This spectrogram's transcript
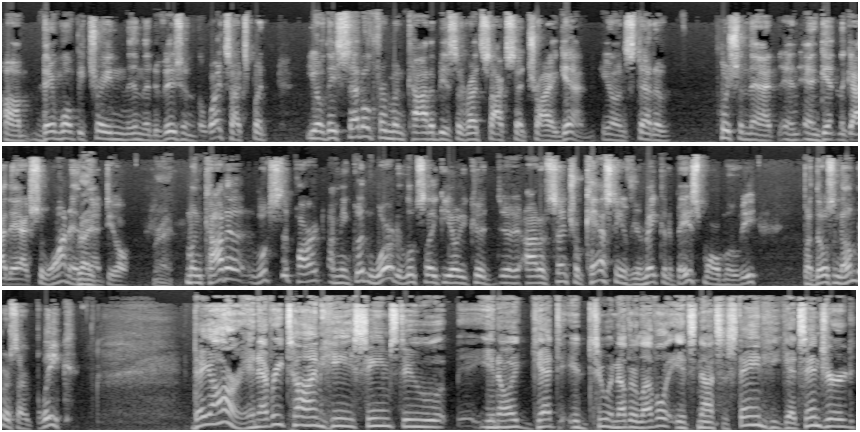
Um, they won't be trading in the division of the White Sox, but you know, they settled for Moncada because the Red Sox said try again, you know, instead of pushing that and, and getting the guy they actually wanted right. in that deal. Right. Moncada looks the part. I mean, good lord, it looks like you know you could uh, out of central casting if you're making a baseball movie, but those numbers are bleak. They are, and every time he seems to, you know, get to another level, it's not sustained. He gets injured.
